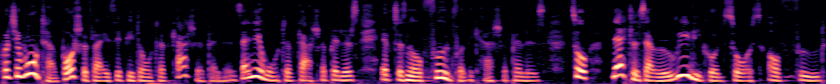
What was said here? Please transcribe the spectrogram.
But you won't have butterflies if you don't have caterpillars, and you won't have caterpillars if there's no food for the caterpillars. So nettles are a really good source of food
